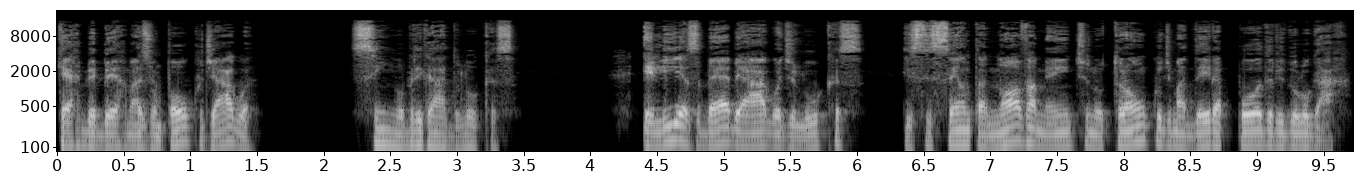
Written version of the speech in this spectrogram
Quer beber mais um pouco de água? Sim, obrigado, Lucas. Elias bebe a água de Lucas e se senta novamente no tronco de madeira podre do lugar.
